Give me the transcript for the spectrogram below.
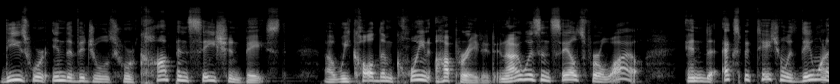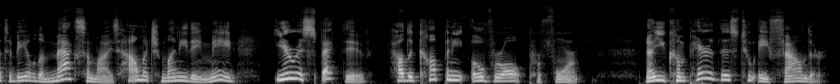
these were individuals who were compensation based. Uh, we called them coin operated. And I was in sales for a while. And the expectation was they wanted to be able to maximize how much money they made, irrespective how the company overall performed. Now, you compare this to a founder.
